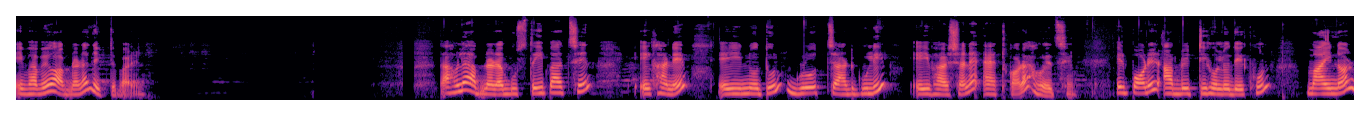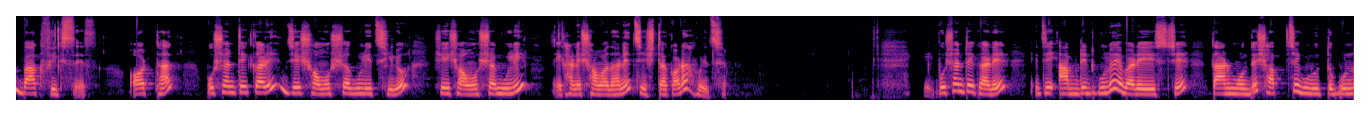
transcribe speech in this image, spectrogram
এইভাবেও আপনারা দেখতে পারেন। তাহলে আপনারা বুঝতেই পাচ্ছেন, এখানে এই নতুন গ্রোথ চার্টগুলি এই ভার্সানে অ্যাড করা হয়েছে। এর পরের আপডেটটি হলো, দেখুন মাইনর বাগ ফিক্সেস অর্থাৎ পোষণ টেকারে যে সমস্যাগুলি ছিল, সেই সমস্যাগুলি এখানে সমাধানের চেষ্টা করা হয়েছে। পোষণ টেকারের যে আপডেটগুলো এবারে এসছে, তার মধ্যে সবচেয়ে গুরুত্বপূর্ণ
